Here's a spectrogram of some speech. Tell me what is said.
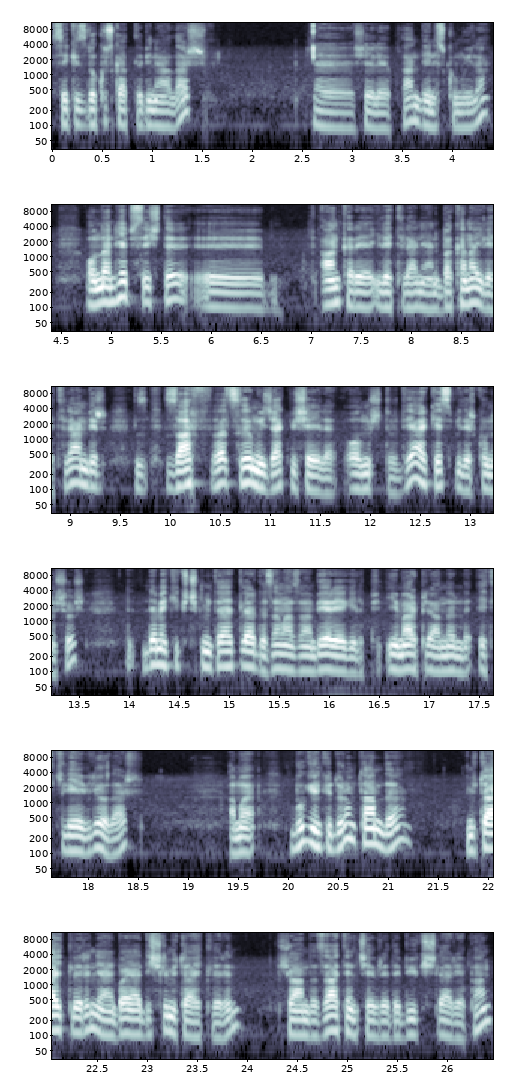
8-9 katlı binalar e, şeyle yapılan deniz kumuyla. Onların hepsi işte e, Ankara'ya iletilen yani bakana iletilen bir zarfa sığmayacak bir şeyle olmuştur diye herkes bilir konuşur. Demek ki küçük müteahhitler de zaman zaman bir araya gelip imar planlarını etkileyebiliyorlar. Ama bugünkü durum tam da müteahhitlerin yani bayağı dişli müteahhitlerin şu anda zaten çevrede büyük işler yapan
